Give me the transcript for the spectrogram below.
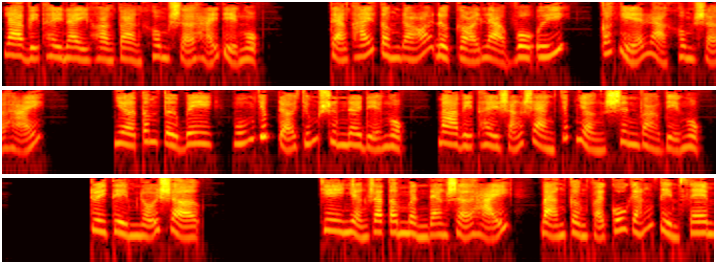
là vị thầy này hoàn toàn không sợ hãi địa ngục. Trạng thái tâm đó được gọi là vô úy, có nghĩa là không sợ hãi. Nhờ tâm từ bi muốn giúp đỡ chúng sinh nơi địa ngục mà vị thầy sẵn sàng chấp nhận sinh vào địa ngục. Truy tìm nỗi sợ Khi nhận ra tâm mình đang sợ hãi, bạn cần phải cố gắng tìm xem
